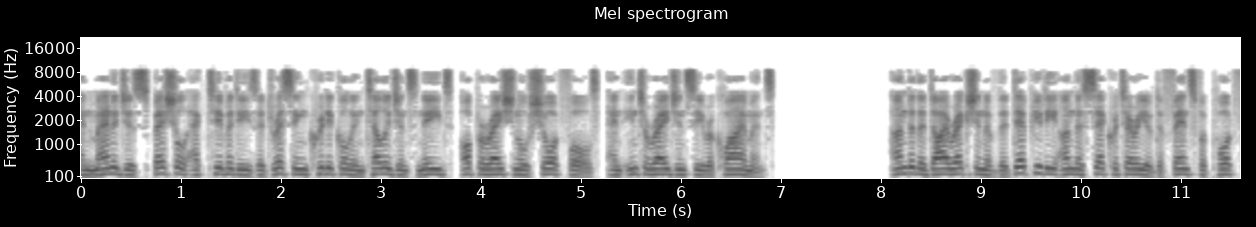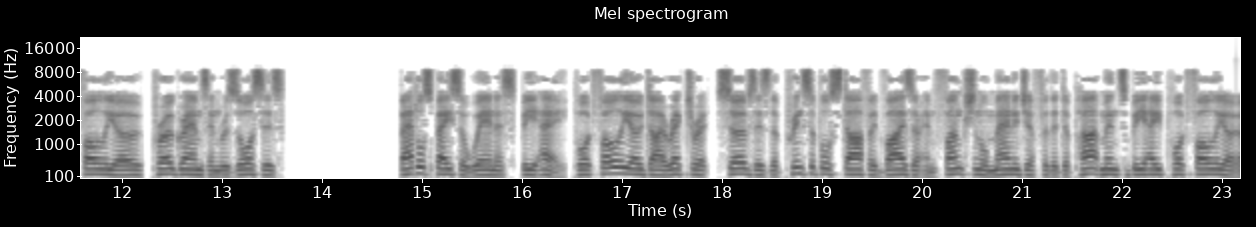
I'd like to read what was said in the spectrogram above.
and manages special activities addressing critical intelligence needs, operational shortfalls, and interagency requirements, under the direction of the Deputy Under-Secretary of Defense for Portfolio, Programs and Resources Battlespace Awareness BA Portfolio Directorate, serves as the principal staff advisor and functional manager for the department's BA portfolio.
